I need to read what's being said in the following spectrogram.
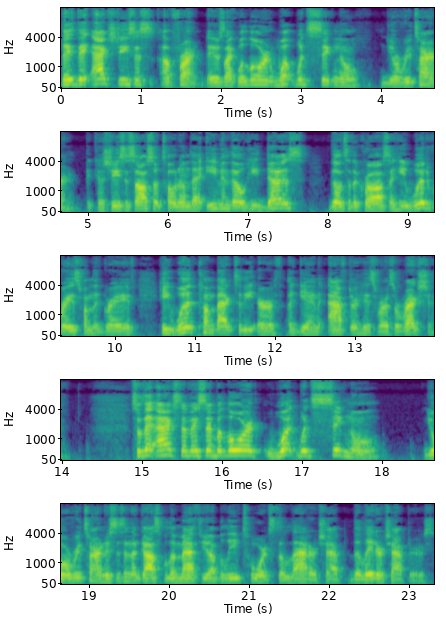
they, they asked Jesus up front. They was like, well, Lord, what would signal your return? Because Jesus also told them that even though he does go to the cross and he would raise from the grave, he would come back to the earth again after his resurrection. So they asked him, they said, But Lord, what would signal your return? This is in the Gospel of Matthew, I believe, towards the latter chap the later chapters.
